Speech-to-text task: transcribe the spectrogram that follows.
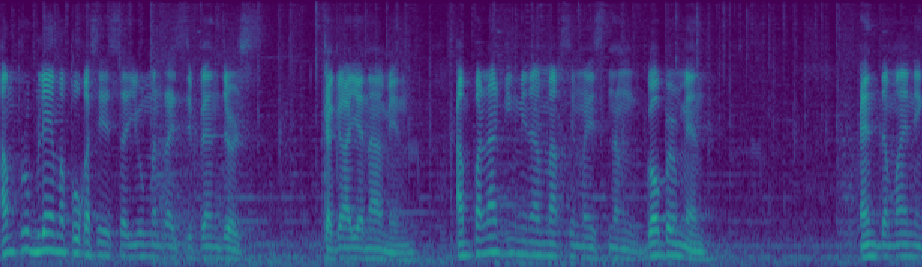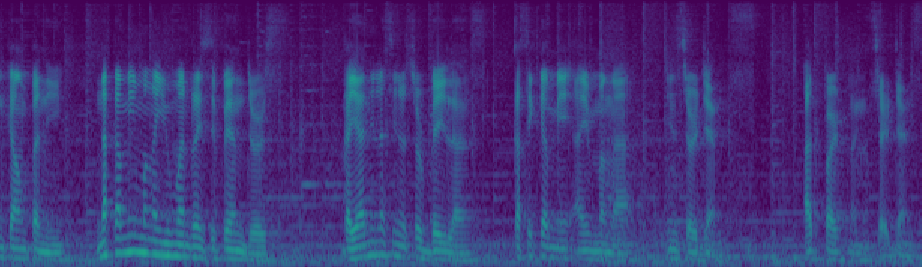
Ang problema po kasi sa human rights defenders, kagaya namin, ang palaging minamaximize ng government and the mining company na kami mga human rights defenders, kaya nila sinusurveillance kasi kami ay mga insurgents at part ng insurgents.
